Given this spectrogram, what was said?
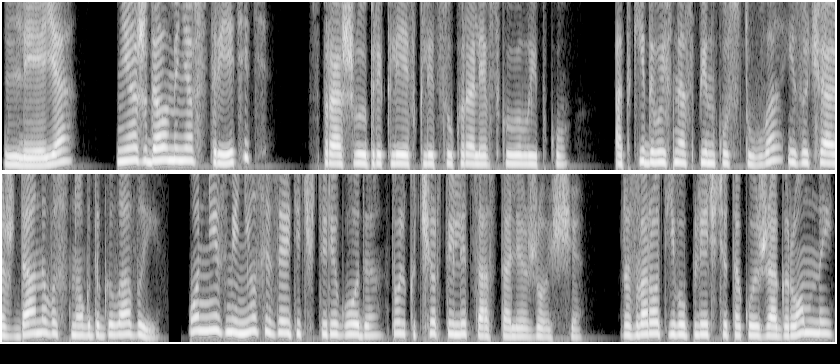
«Лея? Не ожидал меня встретить?» Спрашиваю, приклеив к лицу королевскую улыбку. Откидываюсь на спинку стула, изучая Жданова с ног до головы. Он не изменился за эти четыре года, только черты лица стали жестче. Разворот его плеч все такой же огромный,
